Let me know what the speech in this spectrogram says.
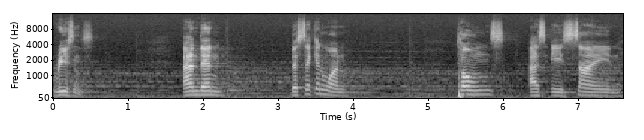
reasons. And then the second one tongues as a sign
